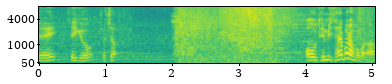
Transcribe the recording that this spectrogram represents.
오케이 대교 좋죠. 어우 데미지 살벌한 거 봐라.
